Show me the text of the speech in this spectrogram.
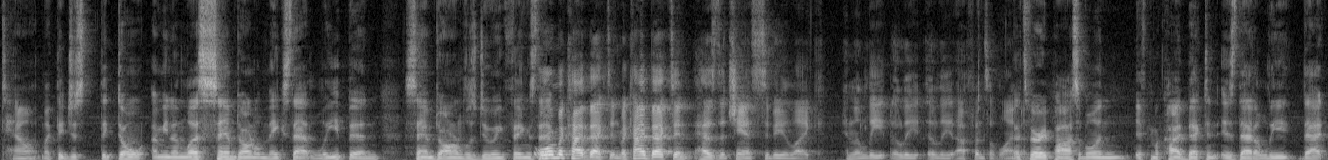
talent. Like they just they don't. I mean, unless Sam Darnold makes that leap and Sam Darnold is doing things that Or Mekhi Becton. Mekhi Becton has the chance to be like an elite, elite, elite offensive line. that's very possible. And if Mekhi Becton is that elite, that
